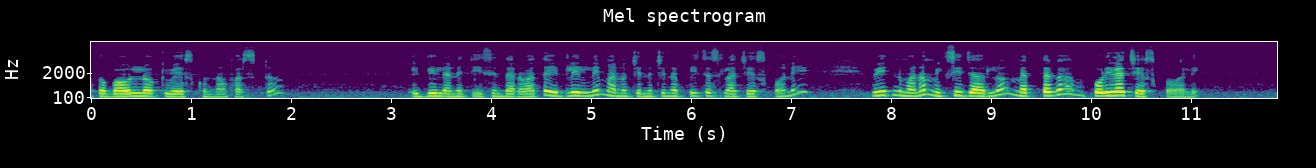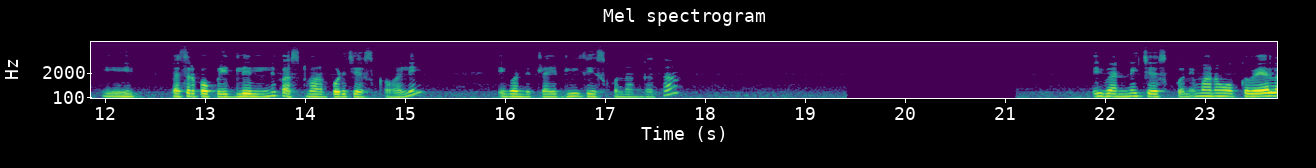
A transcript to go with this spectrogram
ఒక బౌల్లోకి వేసుకుందాం ఫస్ట్. ఇడ్లీలన్నీ తీసిన తర్వాత ఇడ్లీల్ని మనం చిన్న చిన్న పీసెస్లా చేసుకొని వీటిని మనం మిక్సీ జార్లో మెత్తగా పొడిలా చేసుకోవాలి. ఈ పెసరపప్పు ఇడ్లీలని ఫస్ట్ మనం పొడి చేసుకోవాలి. ఇగోండి ఇట్లా ఇడ్లీలు తీసుకున్నాం కదా. ఇవన్నీ చేసుకొని మనం ఒకవేళ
